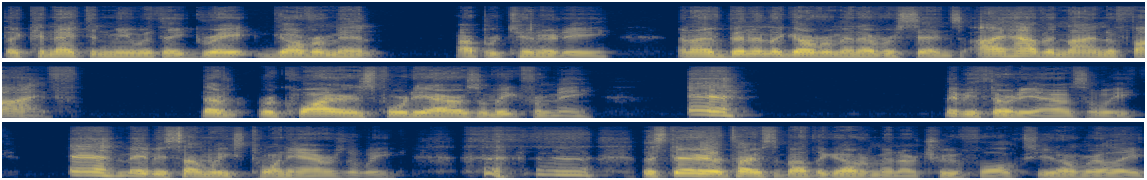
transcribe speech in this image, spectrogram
that connected me with a great government opportunity. And I've been in the government ever since. I have a nine to five that requires 40 hours a week from me. Eh, maybe 30 hours a week. Eh, maybe some weeks 20 hours a week. the stereotypes about the government are true, folks. You don't really,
